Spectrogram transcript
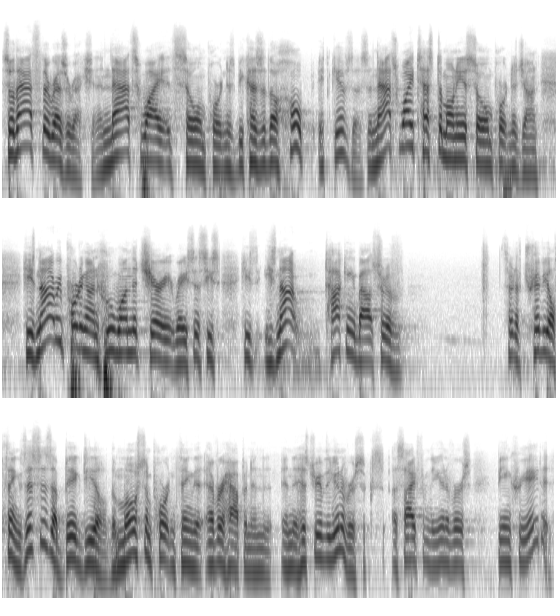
So that's the resurrection. And that's why it's so important, is because of the hope it gives us. And that's why testimony is so important to John. He's not reporting on who won the chariot races. He's, he's, he's not talking about sort of sort of trivial things. This is a big deal. The most important thing that ever happened in the, in the history of the universe, aside from the universe being created,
